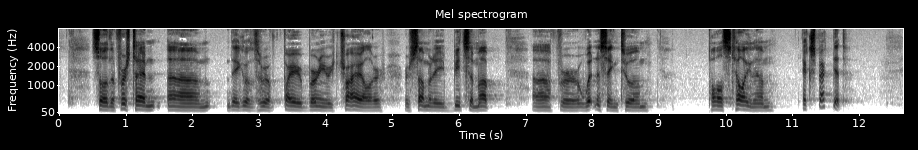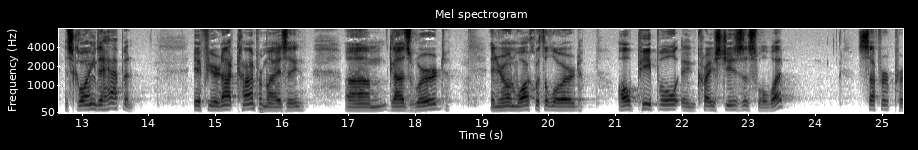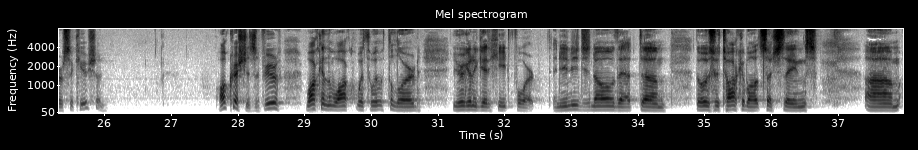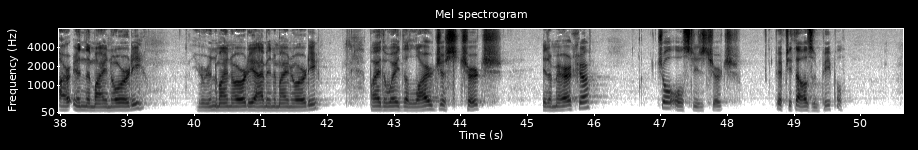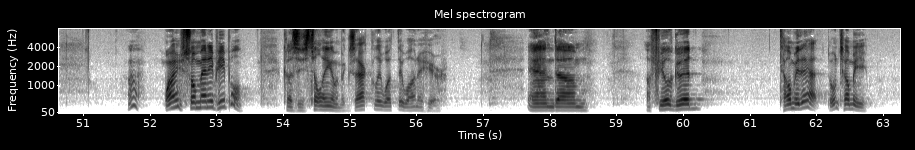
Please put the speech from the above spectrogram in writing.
So the first time um, they go through a fire burning trial or, or somebody beats them up uh, for witnessing to them, Paul's telling them, expect it. It's going to happen. If you're not compromising um, God's word and your own walk with the Lord, all people in Christ Jesus will what? Suffer persecution. All Christians, if you're walking the walk with, with the Lord, you're going to get heat for it. And you need to know that um, those who talk about such things um, are in the minority. You're in the minority, I'm in the minority. By the way, the largest church in America, Joel Osteen's church, 50,000 people. Huh. Why so many people? Because he's telling them exactly what they want to hear. And um, I feel good. Tell me that. Don't tell me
